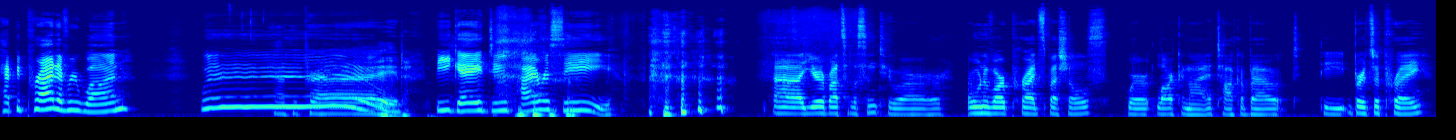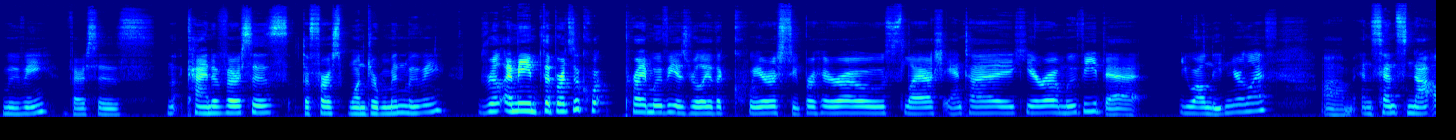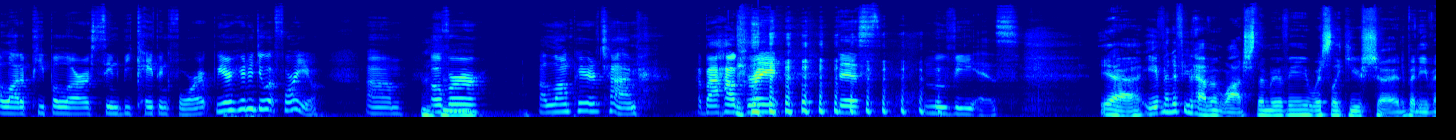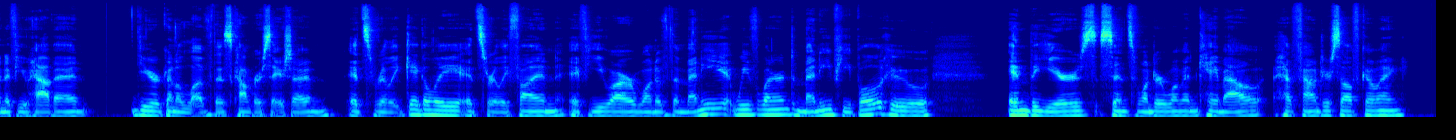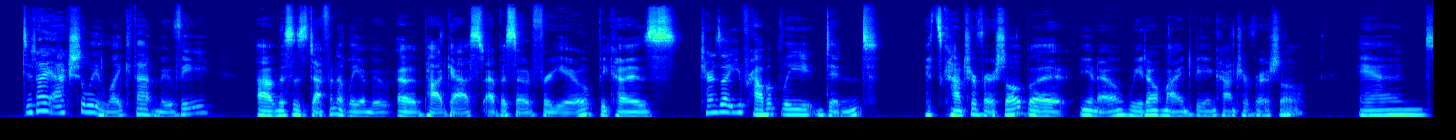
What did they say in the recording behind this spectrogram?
Happy Pride, everyone! Woo! Happy Pride. Be gay, do piracy. uh, you're about to listen to our one of our Pride specials where Lark and I talk about the Birds of Prey movie versus kind of versus the first Wonder Woman movie. Real, I mean, the Birds of Prey movie is really the queer superhero slash anti-hero movie that you all need in your life. Um, and since not a lot of people are seem to be caping for it, we are here to do it for you um, Mm-hmm. over a long period of time about how great this movie is. Yeah, even if you haven't watched the movie, which like you should, but even if you haven't, you're going to love this conversation. It's really giggly, it's really fun. If you are one of the many we've learned many people who in the years since Wonder Woman came out have found yourself going, "Did I actually like that movie?" Um, this is definitely a, mo- a podcast episode for you because turns out you probably didn't it's controversial, but you know, we don't mind being controversial. And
